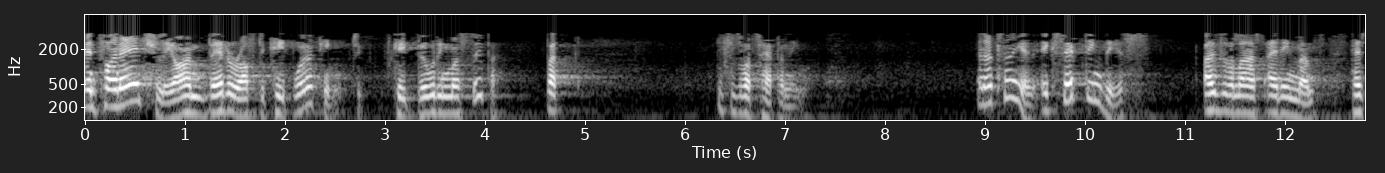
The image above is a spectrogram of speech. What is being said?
And financially, I'm better off to keep working, to keep building my super. But this is what's happening. And I tell you, accepting this over the last 18 months has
